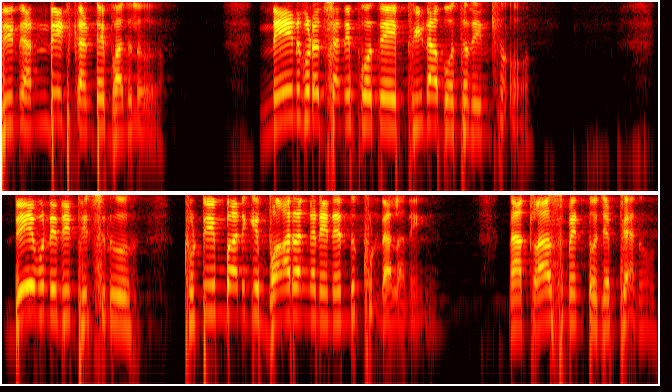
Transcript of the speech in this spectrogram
దీన్ని అన్నిటికంటే బదులు నేను కూడా చనిపోతే పీడా పోతుంది ఇంట్లో. దేవుని దిట్టించుడు కుటుంబానికి భారంగా నేను ఎందుకు ఉండాలని నా క్లాస్మేట్తో చెప్పాను.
